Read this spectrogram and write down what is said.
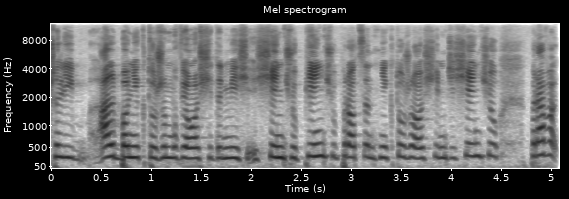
czyli albo niektórzy mówią o 75%, niektórzy o 80%, prawa,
